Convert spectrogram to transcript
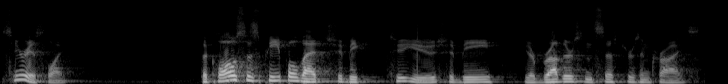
Seriously. The closest people that should be to you should be your brothers and sisters in Christ.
